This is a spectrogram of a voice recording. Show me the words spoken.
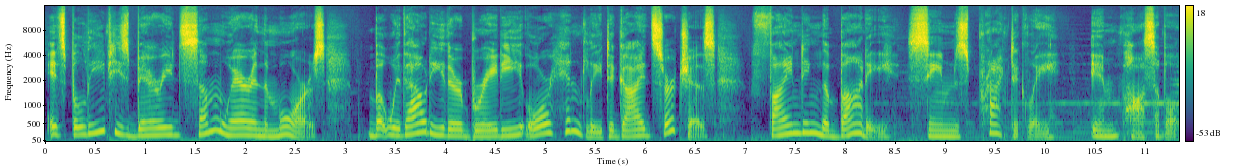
It's believed he's buried somewhere in the moors, but without either Brady or Hindley to guide searches, finding the body seems practically impossible.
